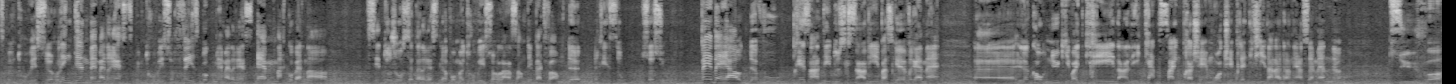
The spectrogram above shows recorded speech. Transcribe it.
Tu peux me trouver sur LinkedIn, même adresse. Tu peux me trouver sur Facebook, même adresse. M. Marco Bernard. C'est toujours cette adresse-là pour me trouver sur l'ensemble des plateformes de réseaux sociaux. Ben, ben hâte de vous présenter tout ce qui s'en vient parce que vraiment, euh, le contenu qui va être créé dans les 4-5 prochains mois que j'ai planifié dans la dernière semaine, là, tu vas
